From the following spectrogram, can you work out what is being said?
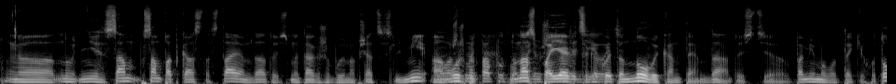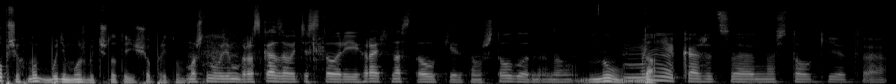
э, ну, не сам, сам подкаст оставим, да, то есть мы также будем общаться с людьми, а может, мы быть, у нас появится какой-то новый контент, да, то есть э, помимо вот таких вот общих, мы будем, может быть, что-то еще придумать. Может, мы будем рассказывать истории, играть в настолки или там что угодно, но... Ну, да, Мне кажется, настолки это...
